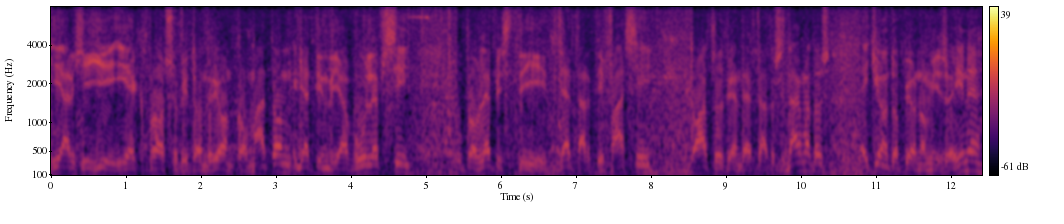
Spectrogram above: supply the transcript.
οι αρχηγοί, οι εκπρόσωποι των τριών κομμάτων για την διαβούλευση που προβλέπει στη τέταρτη φάση το άρθρο 37 του συντάγματος. Εκείνο το οποίο νομίζω είναι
